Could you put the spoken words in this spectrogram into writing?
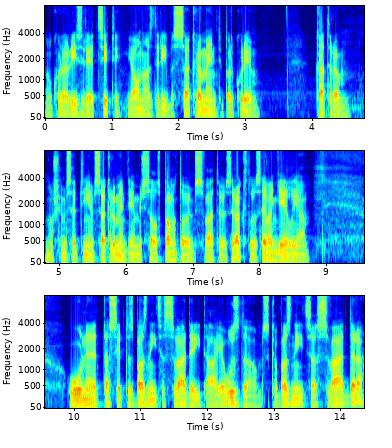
no kur arī izriet citi jaunās derības sakramenti, par kuriem katram no šiem septiņiem sakramentiem ir savs pamatojums svētajos rakstos, evaņģēlijām. Un e, tas ir tas baznīcas svētdarītāja uzdevums, ka baznīca svētdara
